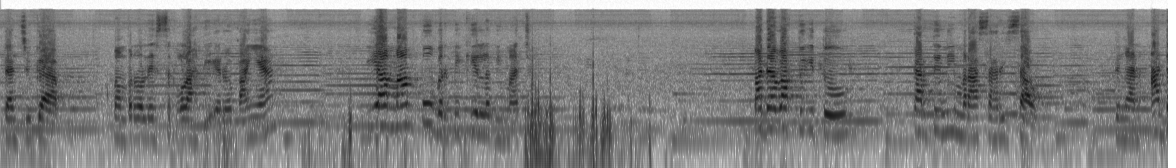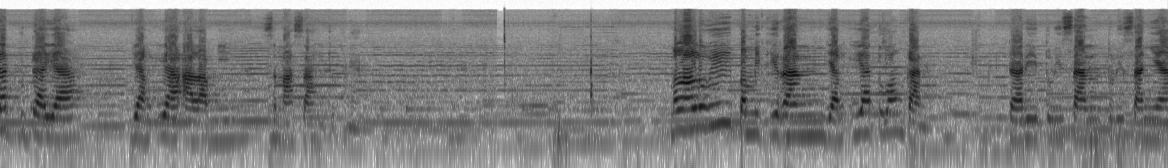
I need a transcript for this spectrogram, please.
dan juga memperoleh sekolah di Eropanya, ia mampu berpikir lebih maju. Pada waktu itu, Kartini merasa risau dengan adat budaya yang ia alami semasa hidupnya. Melalui pemikiran yang ia tuangkan dari tulisan-tulisannya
